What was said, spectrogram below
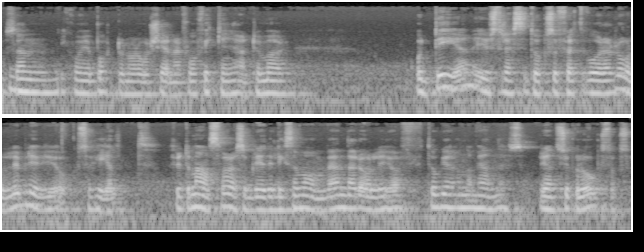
och sen gick hon ju bort då några år senare för hon fick en hjärntumör. Och det är ju stressigt också för att våra roller blev ju också helt... Förutom ansvar så blev det liksom omvända roller. Jag tog ju hand om henne rent psykologiskt också.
